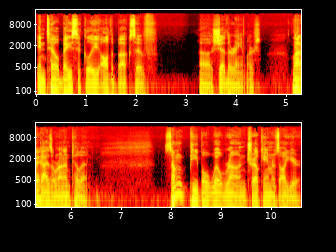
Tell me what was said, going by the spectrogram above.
until basically all the bucks have uh, shed their antlers. A lot of guys will run them till then. Some people will run trail cameras all year.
